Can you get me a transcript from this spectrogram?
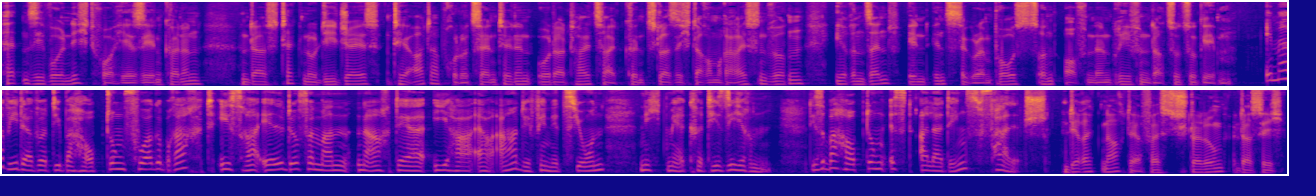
hätten sie wohl nicht vorhersehen können, dass Techno-DJs, Theaterproduzentinnen oder Teilzeitkünstler sich darum reißen würden, ihren Senf in Instagram-Posts und offenen Briefen dazu zu geben. Immer wieder wird die Behauptung vorgebracht, Israel dürfe man nach der IHRA-Definition nicht mehr kritisieren. Diese Behauptung ist allerdings falsch. Direkt nach der Feststellung, dass sich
